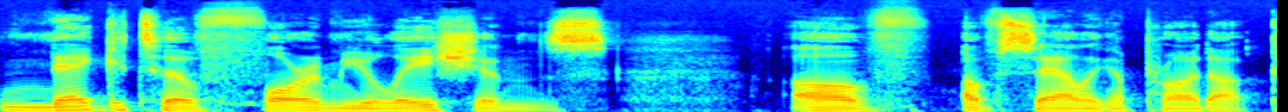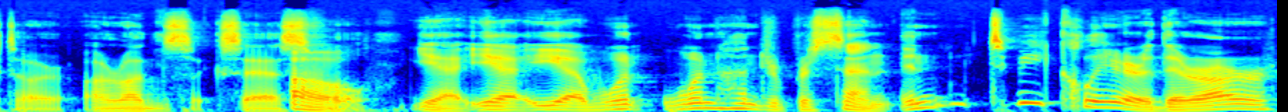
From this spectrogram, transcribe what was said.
negative formulations of of selling a product are, are unsuccessful. Oh, yeah, yeah, yeah. One one hundred percent. And to be clear, there are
